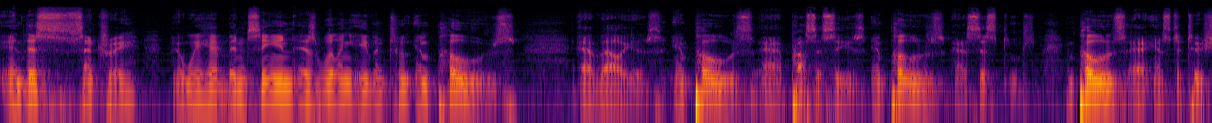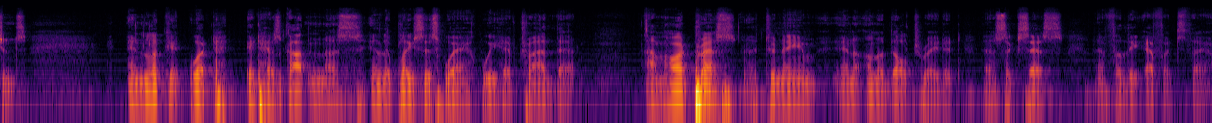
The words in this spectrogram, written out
in this century, we have been seen as willing even to impose our values, impose our processes, impose our systems, impose our institutions, and look at what it has gotten us in the places where we have tried that. I'm hard pressed to name an unadulterated uh, success uh, for the efforts there.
